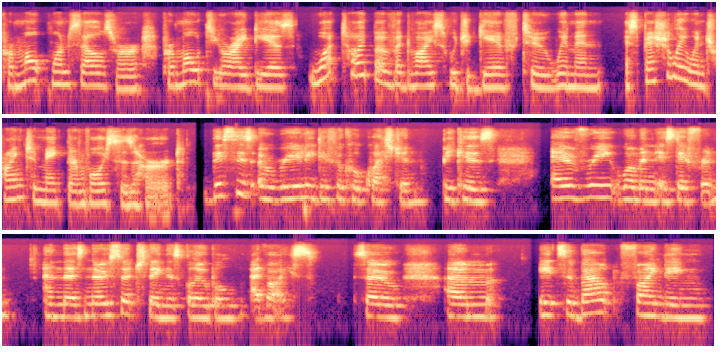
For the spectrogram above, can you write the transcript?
promote oneself or promote your ideas. What type of advice would you give to women? Especially when trying to make their voices heard? This is a really difficult question because every woman is different and there's no such thing as global advice. So um, it's about finding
